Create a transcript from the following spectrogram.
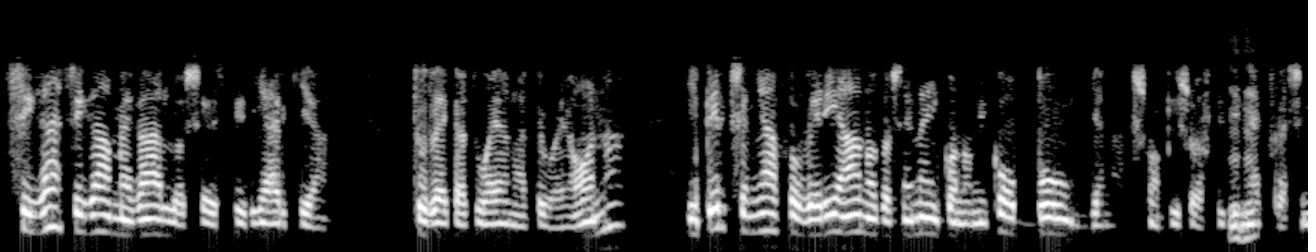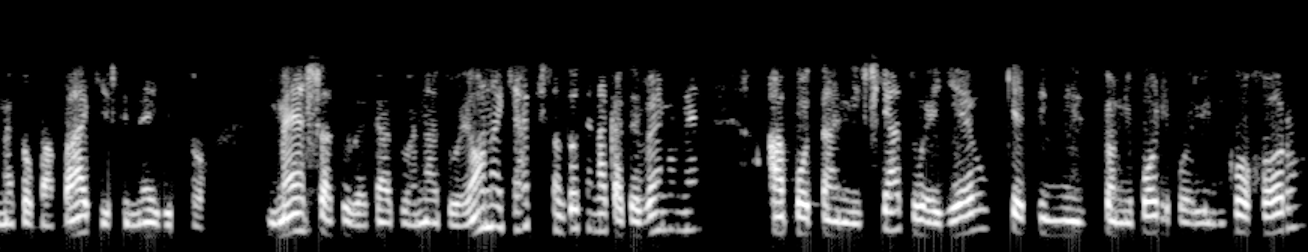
σιγά σιγά μεγάλωσε στη διάρκεια του 19ου αιώνα. Υπήρξε μια φοβερή άνοδος, ένα οικονομικό boom για να χρησιμοποιήσω αυτή την έκφραση με το μπαμπάκι στην Αίγυπτο μέσα του 19ου αιώνα και άρχισαν τότε να κατεβαίνουν από τα νησιά του Αιγαίου και την, τον υπόλοιπο ελληνικό χώρο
